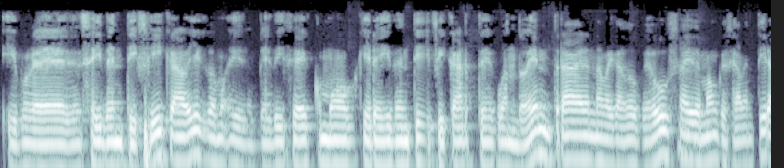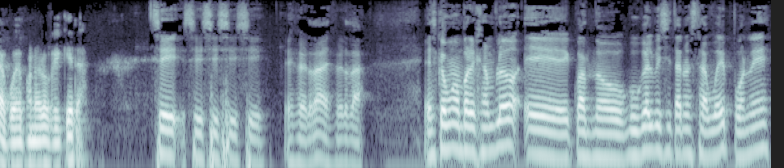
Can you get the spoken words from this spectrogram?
y pues se identifica, oye, como, le dice cómo quieres identificarte cuando entras, el navegador que usa y demás, aunque sea mentira, puedes poner lo que quieras. Sí, sí, sí, sí, sí, es verdad, es verdad. Es como, por ejemplo, eh, cuando Google visita nuestra web, pone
